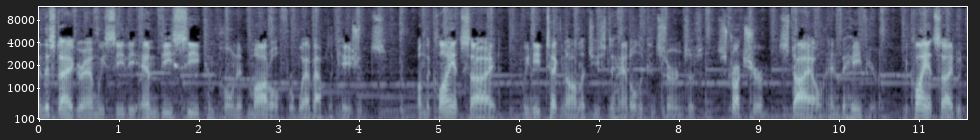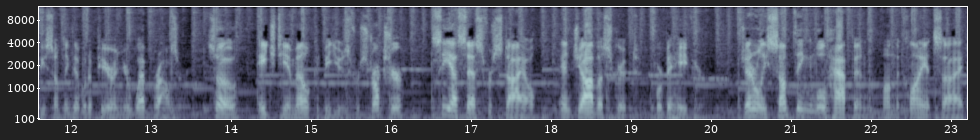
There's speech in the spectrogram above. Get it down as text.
In this diagram, we see the MVC component model for web applications. On the client side, we need technologies to handle the concerns of structure, style, and behavior. The client side would be something that would appear in your web browser. So, HTML could be used for structure, CSS for style, and JavaScript for behavior. Generally, something will happen on the client side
